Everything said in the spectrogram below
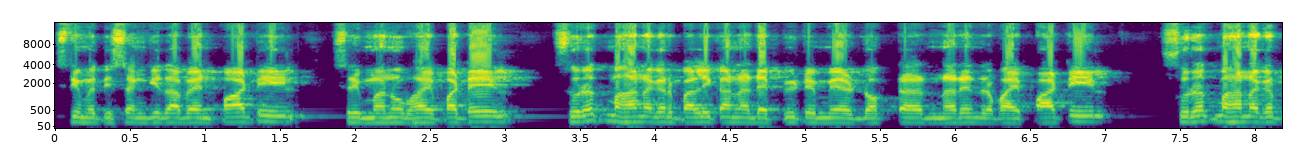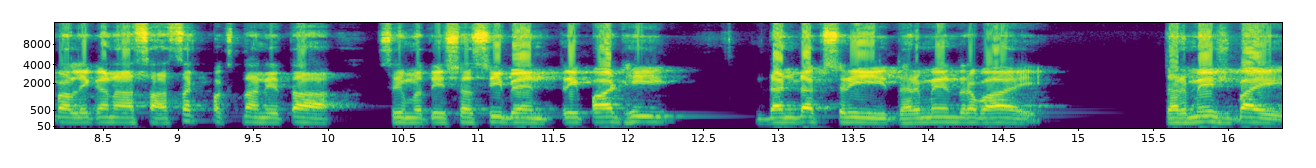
શ્રીમતી સંગીતાબેન પાટીલ શ્રી મનુભાઈ પટેલ, સુરત મહાનગરપાલિકાના deputy mayor doctor Narendrabhai Patil, Surat મહાનગરપાલિકાના શાસક પક્ષના નેતા શ્રીમતી શશીબેન ત્રિપાઠી, દંડક શ્રી ધર્મેન્દ્રભાઈ, ધર્મેશભાઈ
